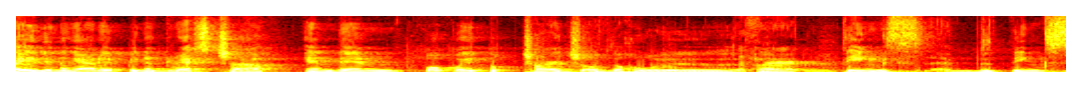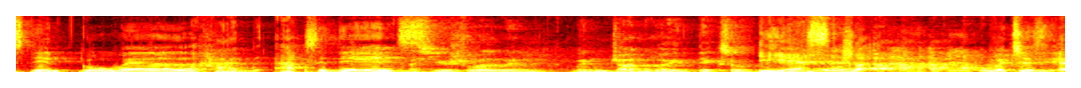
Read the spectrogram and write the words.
Ayun yung nangyari, pinag-rest siya, and then Popoy took charge of the whole The uh, things. The things didn't go well, had accidents. As usual when when John Lloyd takes over. Yes, Jo- which is uh,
